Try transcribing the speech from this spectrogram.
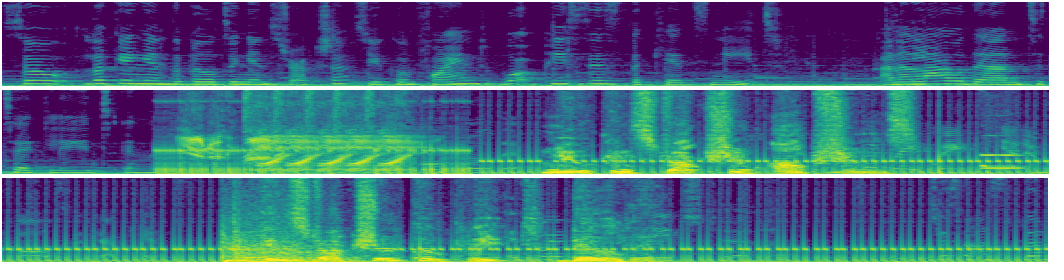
So, looking in the building instructions, you can find what pieces the kids need and allow them to take lead in the Unit building. ready. Or New construction options. Great way to get involved with your kids. Construction complete. It's Building. Just ask them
